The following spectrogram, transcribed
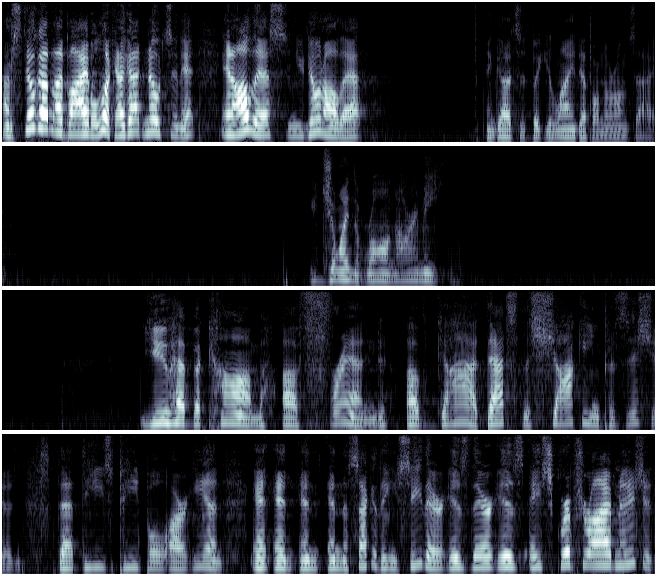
I'm still got my Bible. Look, I got notes in it and all this, and you're doing all that. And God says, but you lined up on the wrong side. You joined the wrong army. You have become a friend of God. That's the shocking position that these people are in. And, and, and, and the second thing you see there is there is a scriptural admonition.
